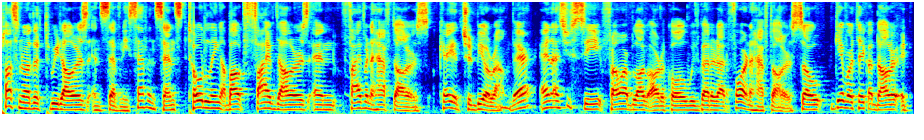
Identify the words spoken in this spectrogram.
plus another $3.77, totaling about $5 and $5.5. Okay, it should be around there. And as you see from our blog article, we've got it at $4.5. So give or take a dollar, it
